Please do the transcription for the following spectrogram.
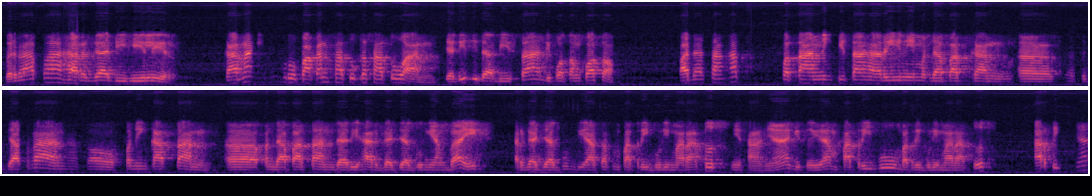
berapa harga di hilir. Karena ini merupakan satu kesatuan, jadi tidak bisa dipotong-potong. Pada saat petani kita hari ini mendapatkan eh, kesejahteraan atau peningkatan eh, pendapatan dari harga jagung yang baik, harga jagung di atas 4.500 misalnya gitu ya, 4.000, 4.500, artinya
